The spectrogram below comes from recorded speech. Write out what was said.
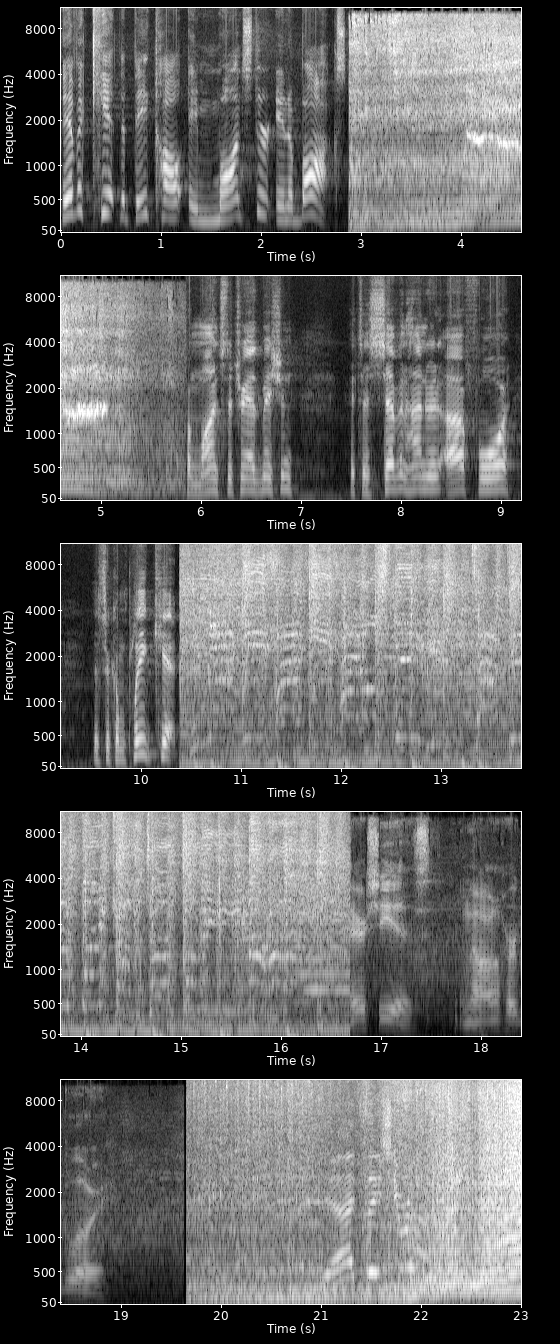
They have a kit that they call a monster in a box. From Monster Transmission, it's a 700 R4. It's a complete kit. There she is in all her glory. Yeah, I'd say she runs.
